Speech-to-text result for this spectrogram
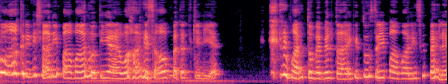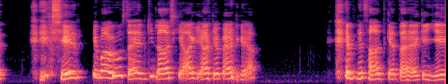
وہ آخری نشانی پامال ہوتی ہے وہ حارث و مدد کے لیے۔ روایتوں میں ملتا ہے کہ دوسری پامالی سے پہلے ایک شیر امام حسین کی لاش کے آگے آ کے بیٹھ گیا۔ ابن سعد کہتا ہے کہ یہ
